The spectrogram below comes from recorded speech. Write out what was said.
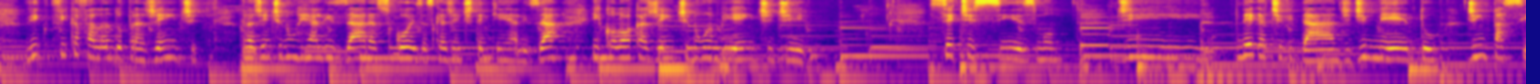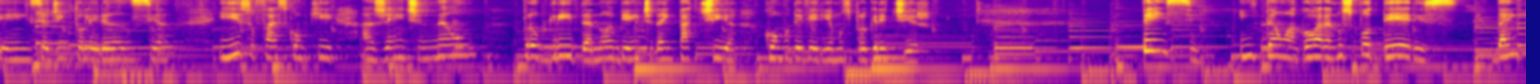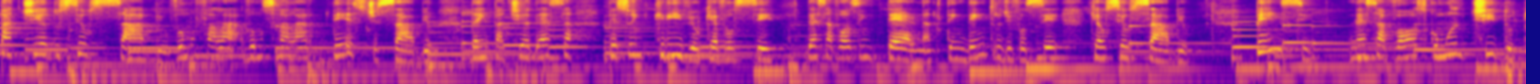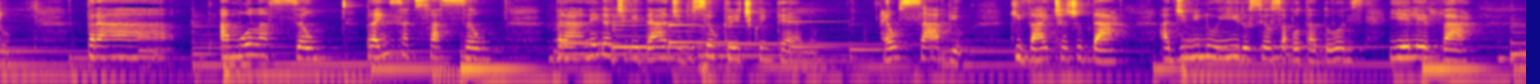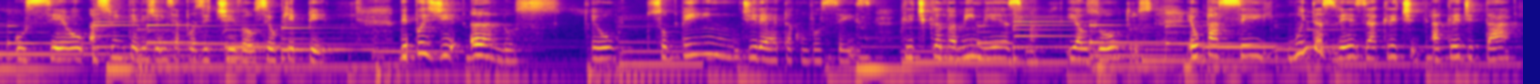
fica falando pra gente para a gente não realizar as coisas que a gente tem que realizar e coloca a gente num ambiente de ceticismo, de negatividade, de medo, de impaciência, de intolerância. E isso faz com que a gente não progrida no ambiente da empatia como deveríamos progredir. Pense então agora nos poderes da empatia do seu sábio. Vamos falar, vamos falar deste sábio, da empatia dessa pessoa incrível que é você, dessa voz interna que tem dentro de você, que é o seu sábio. Pense nessa voz como antídoto para amolação, para insatisfação, para a negatividade do seu crítico interno. É o sábio que vai te ajudar a diminuir os seus sabotadores e elevar o seu a sua inteligência positiva, o seu QP. Depois de anos, eu sou bem direta com vocês, criticando a mim mesma e aos outros, eu passei muitas vezes a acreditar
